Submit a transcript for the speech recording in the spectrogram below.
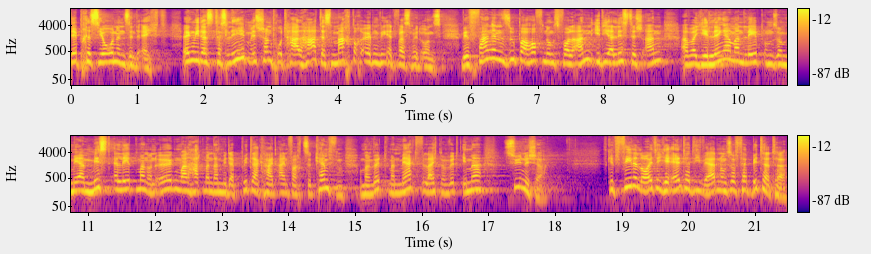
Depressionen sind echt. Irgendwie das, das Leben ist schon brutal hart, das macht doch irgendwie etwas mit uns. Wir fangen super hoffnungsvoll an, idealistisch an, aber je länger man lebt, umso mehr Mist erlebt man und irgendwann hat man dann mit der Bitterkeit einfach zu kämpfen. Und man, wird, man merkt vielleicht, man wird immer zynischer. Es gibt viele Leute, je älter die werden, umso verbitterter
